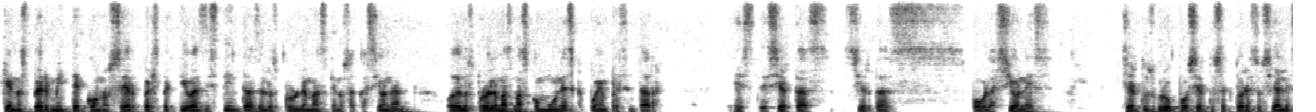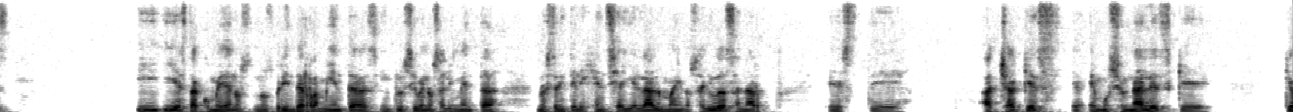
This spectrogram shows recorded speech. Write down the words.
que nos permite conocer perspectivas distintas de los problemas que nos ocasionan o de los problemas más comunes que pueden presentar este, ciertas, ciertas poblaciones, ciertos grupos, ciertos sectores sociales. Y, esta comedia nos, nos, brinda herramientas, inclusive nos alimenta nuestra inteligencia y el alma y nos ayuda a sanar este, achaques eh, emocionales que, que,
